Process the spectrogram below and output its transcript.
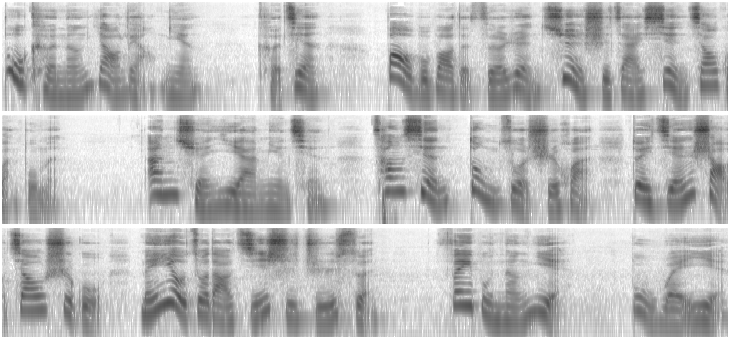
不可能要两年。可见，报不报的责任确实在县交管部门。安全议案面前，沧县动作迟缓，对减少交事故没有做到及时止损，非不能也，不为也。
